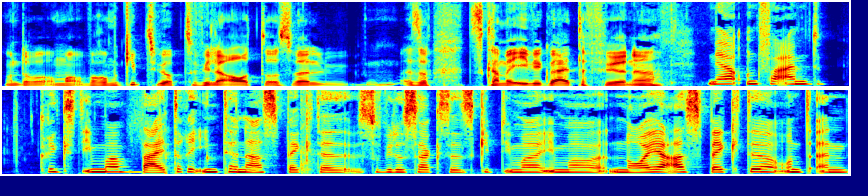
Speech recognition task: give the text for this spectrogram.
Und warum, warum gibt es überhaupt so viele Autos? Weil, also, das kann man ewig weiterführen, ja. Ja, und vor allem, du kriegst immer weitere interne Aspekte, so wie du sagst, es gibt immer, immer neue Aspekte und ein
